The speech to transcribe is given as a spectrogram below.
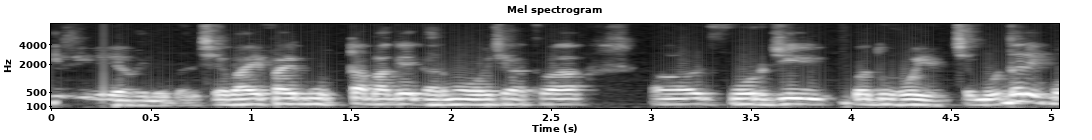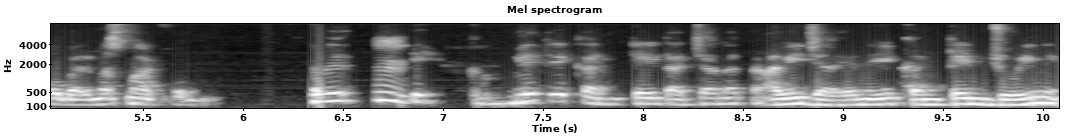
ઇઝીલી અવેલેબલ છે. વાઈફાઈ મોટા ભાગે ઘરમાં હોય છે અથવા ફોરજી બધું હોય છે. દરેક મોબાઈલમાં સ્માર્ટફોનમાં હવે. ગમે તે કન્ટેન્ટ અચાનક આવી જાય અને એ કન્ટેન્ટ જોઈને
